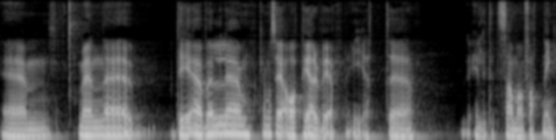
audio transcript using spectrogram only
Ehm, men det är väl, eh, kan man säga, APRV i ett, eh, i en liten sammanfattning.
